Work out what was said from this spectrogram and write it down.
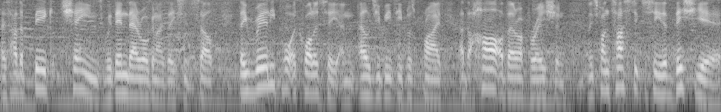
has had a big change within their organisation itself. They really put equality and LGBT plus pride at the heart of their operation, and it's fantastic to see that this year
